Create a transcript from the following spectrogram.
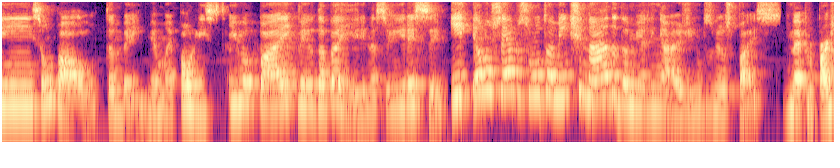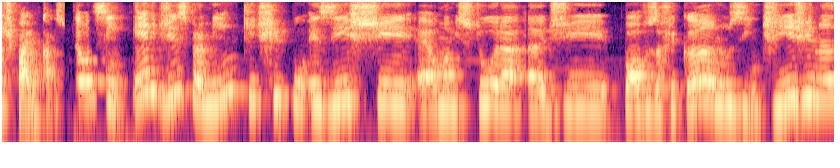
em São Paulo também. Minha mãe é paulista. E meu pai veio da Bahia, ele nasceu em Irecê. E eu não sei absolutamente nada da minha linhagem, dos meus pais, né? Por parte de pai, no caso. Então, assim, ele diz para mim que, tipo, existe é, uma mistura uh, de povos africanos e indígenas,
